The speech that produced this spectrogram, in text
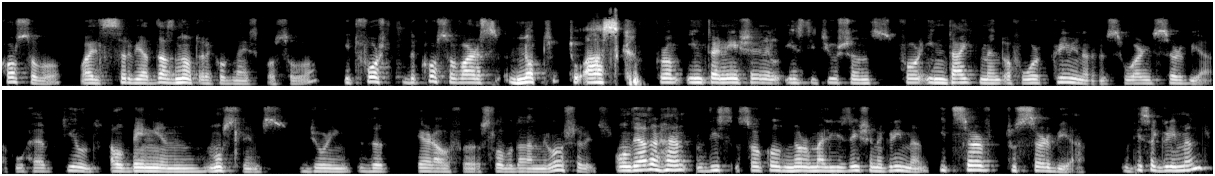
Kosovo, while Serbia does not recognize Kosovo it forced the Kosovars not to ask from international institutions for indictment of war criminals who are in Serbia, who have killed Albanian Muslims during the era of uh, Slobodan Milosevic. On the other hand, this so-called normalization agreement, it served to Serbia. This agreement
